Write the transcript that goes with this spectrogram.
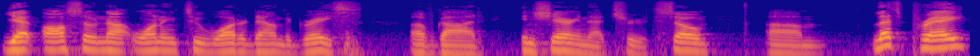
yet also not wanting to water down the grace of God in sharing that truth. So, Um, let's pray,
